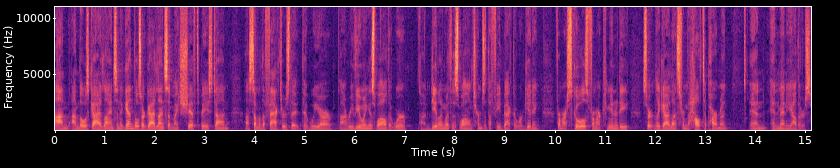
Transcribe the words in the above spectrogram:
on, on those guidelines. And again, those are guidelines that might shift based on uh, some of the factors that, that we are uh, reviewing as well, that we're uh, dealing with as well in terms of the feedback that we're getting from our schools, from our community, certainly guidelines from the health department, and, and many others.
